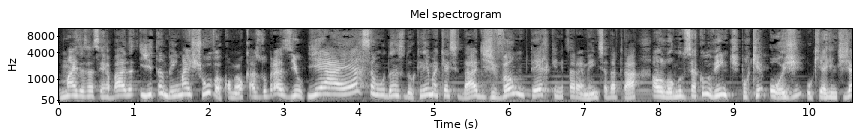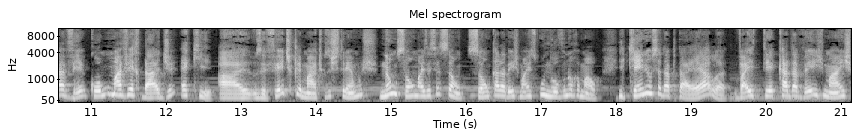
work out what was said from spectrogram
mais exacerbadas e também mais chuva, como é o caso do Brasil. E é a essa mudança do clima que as cidades vão ter que necessariamente se adaptar ao longo do século XX. Porque hoje, o que a gente já vê como uma verdade é que a, os efeitos climáticos extremos não são mais exceção, são cada vez mais o novo normal. E quem não se adaptar a ela vai ter cada vez mais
